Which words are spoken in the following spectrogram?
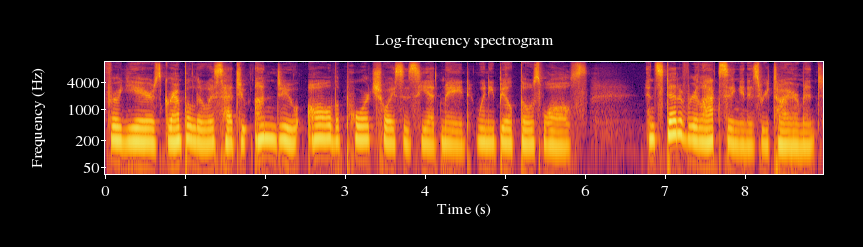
For years, Grandpa Lewis had to undo all the poor choices he had made when he built those walls. Instead of relaxing in his retirement,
